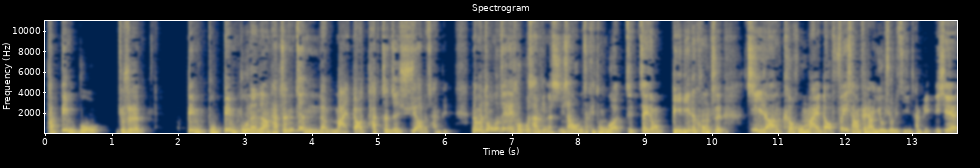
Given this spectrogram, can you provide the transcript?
他并不就是。并不并不能让他真正的买到他真正需要的产品。那么通过这类头部产品呢，实际上我们是可以通过这这种比例的控制，既让客户买到非常非常优秀的基金产品，那些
